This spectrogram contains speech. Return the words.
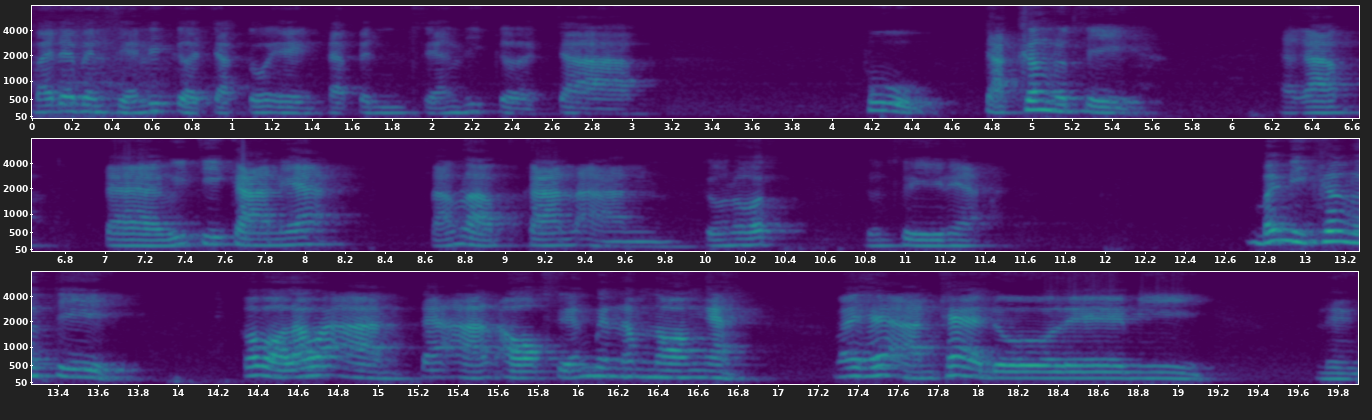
ไม่ได้เป็นเสียงที่เกิดจากตัวเอง แต่เป็นเสียงที่เกิดจากผู้จากเครื่องดนตรีนะครับ แต่วิธีการเนี้ยสำหรับการอ่านตัวโน้ตดนตรีเนี่ย ไม่มีเครื่องดนตรี ก็บอกแล้วว่าอ่านแต่อ่านออกเสียงเป็นทำนองไงไม่ใช่อ่านแค่โดเรมีหนึ่ง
